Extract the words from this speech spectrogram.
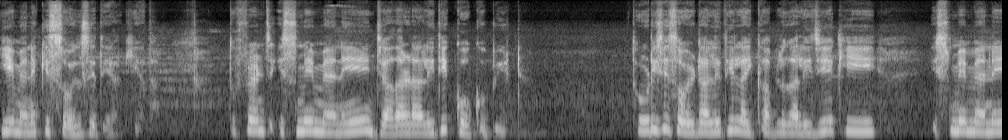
ये मैंने किस सॉइल से तैयार किया था। तो फ्रेंड्स इसमें मैंने ज़्यादा डाली थी कोकोपीट थोड़ी सी सॉइल डाली थी लाइक आप लगा लीजिए कि इसमें मैंने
